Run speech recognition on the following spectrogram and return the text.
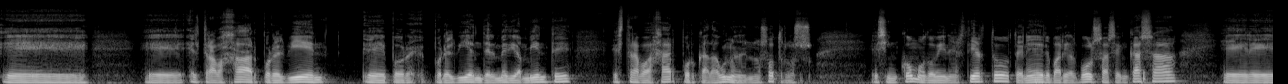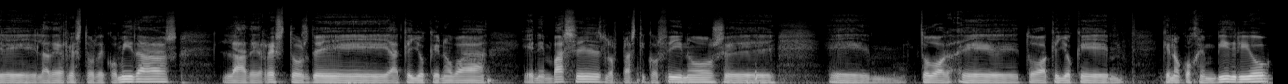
eh, eh, el trabajar por el bien, por, por el bien del medio ambiente es trabajar por cada uno de nosotros. Es incómodo, bien es cierto, tener varias bolsas en casa, eh, la de restos de comidas, la de restos de aquello que no va en envases, los plásticos finos, eh, eh, todo, todo aquello que, que, no cogen vidrio.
